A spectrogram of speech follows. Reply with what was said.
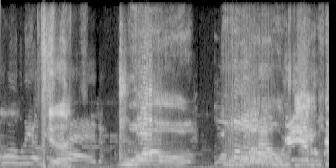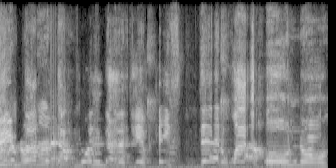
Oh, Leo's Yeah. dead. Whoa! Whoa! Damn, Game you got over. that one guy that's AFK's dead. Wow. Oh no!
